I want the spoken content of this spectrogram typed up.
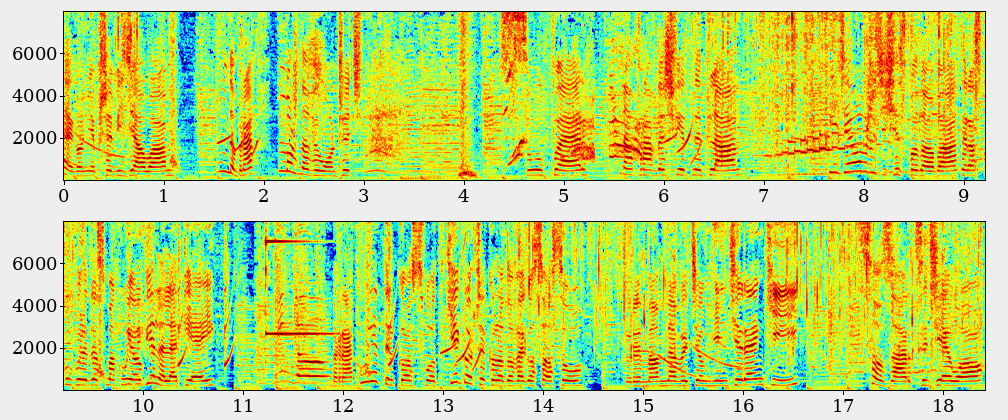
Tego nie przewidziałam. Dobra, można wyłączyć. Super, naprawdę świetny plan. Wiedziałam, że ci się spodoba. Teraz kukurydza smakuje o wiele lepiej. Brakuje tylko słodkiego czekoladowego sosu, który mam na wyciągnięcie ręki. Co za arcydzieło.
